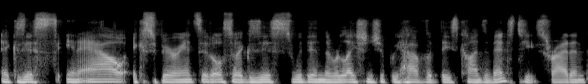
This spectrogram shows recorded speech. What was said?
exists in our experience, it also exists within the relationship we have with these kinds of entities, right? And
